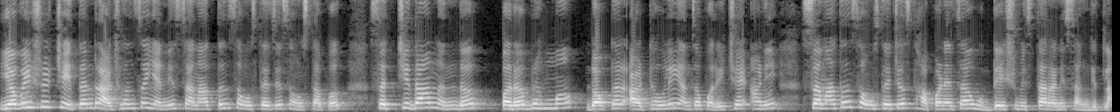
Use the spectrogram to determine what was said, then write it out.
यावेळी श्री चेतन राजहंस यांनी सनातन संस्थेचे संस्थापक सच्चिदानंद परब्रह्म डॉक्टर आठवले यांचा परिचय आणि सनातन संस्थेच्या स्थापनेचा उद्देश विस्ताराने सांगितला.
